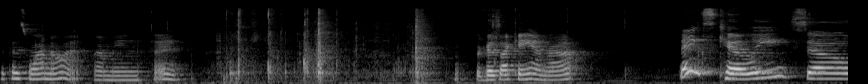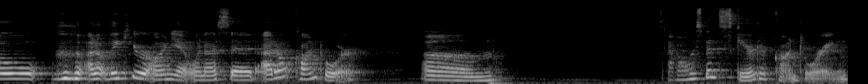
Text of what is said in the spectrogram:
because why not? I mean, hey, because I can, right? Thanks, Kelly. So I don't think you were on yet when I said I don't contour. Um, I've always been scared of contouring,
